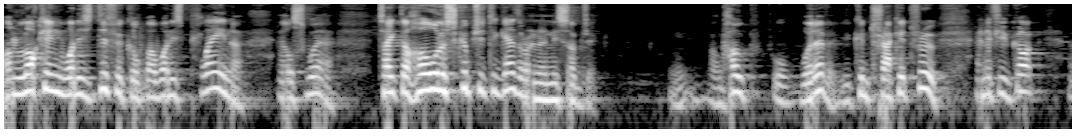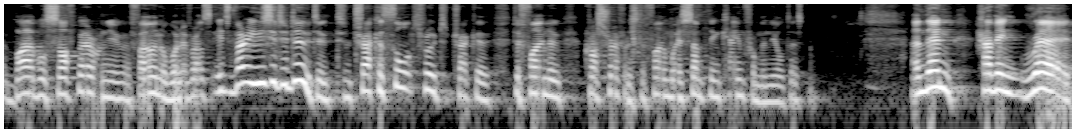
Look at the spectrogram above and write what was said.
unlocking what is difficult by what is plainer elsewhere. Take the whole of Scripture together on any subject, on hope or whatever. You can track it through. And if you've got Bible software on your phone or whatever else, it's very easy to do, to, to track a thought through, to, track a, to find a cross reference, to find where something came from in the Old Testament. And then, having read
